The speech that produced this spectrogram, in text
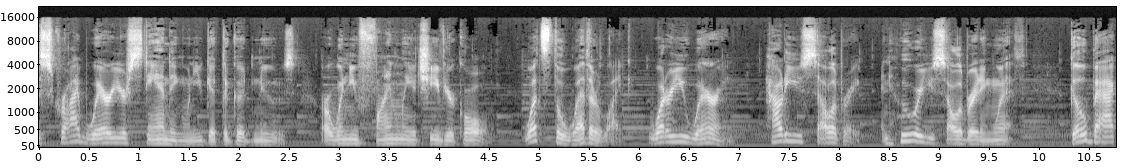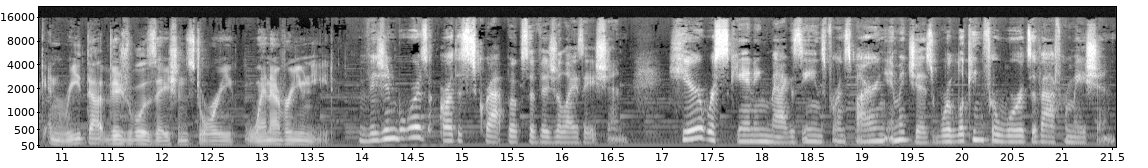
Describe where you're standing when you get the good news, or when you finally achieve your goal. What's the weather like? What are you wearing? How do you celebrate? And who are you celebrating with? Go back and read that visualization story whenever you need. Vision boards are the scrapbooks of visualization. Here, we're scanning magazines for inspiring images. We're looking for words of affirmation.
